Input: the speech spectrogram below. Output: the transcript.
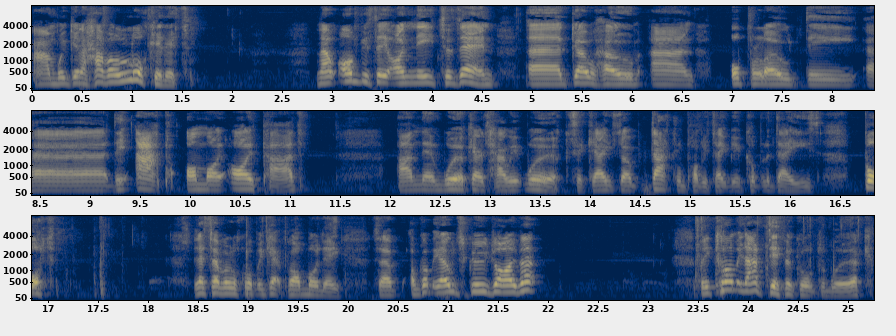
and we're going to have a look at it. Now, obviously, I need to then uh, go home and upload the uh, the app on my iPad and then work out how it works, okay? So that will probably take me a couple of days. But let's have a look what we get for our money. So I've got my own screwdriver, but it can't be that difficult to work.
